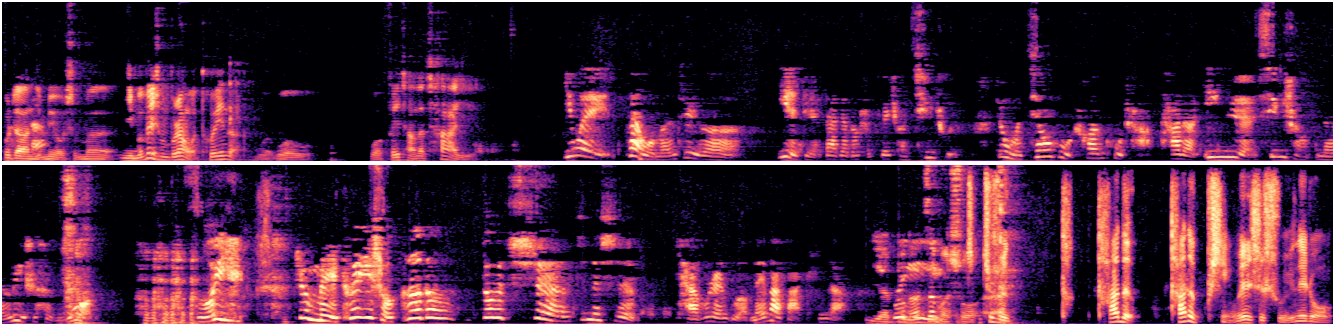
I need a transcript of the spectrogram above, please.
不知道你们有什么？你们为什么不让我推呢？我我我非常的诧异。因为在我们这个业界，大家都是非常清楚的，就我们江户川裤衩，他的音乐欣赏能力是很弱的，所以这个每推一首歌都都是真的是惨不忍睹，没办法听的。也不能这么说，就是他他的他的品味是属于那种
